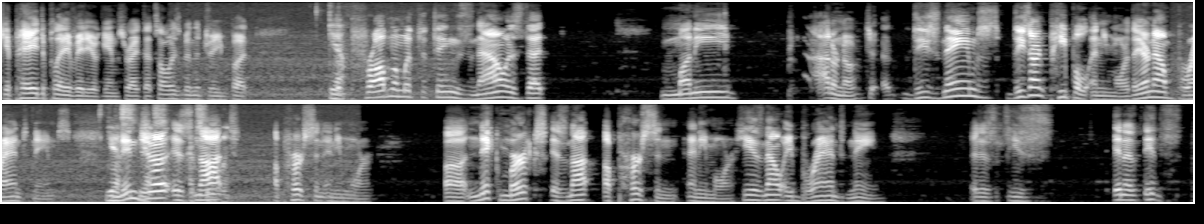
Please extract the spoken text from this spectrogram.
get paid to play video games, right? That's always been the dream. But Yeah. the problem with the things now is that money. I don't know. These names, these aren't people anymore. They are now brand names. Yes, Ninja yes, is absolutely. not a person anymore. Uh, Nick Mercs is not a person anymore. He is now a brand name. It is he's in a it's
